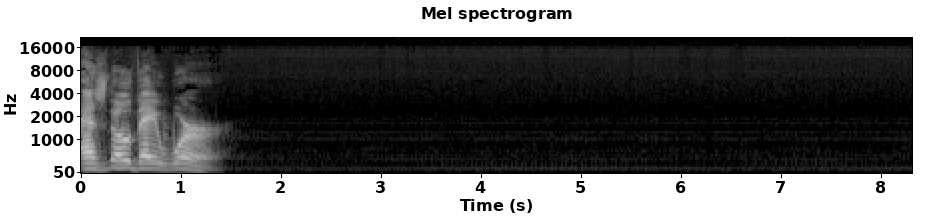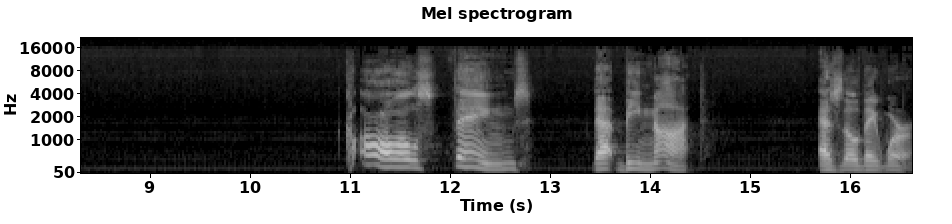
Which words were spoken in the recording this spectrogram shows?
as though they were. calls things that be not as though they were.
